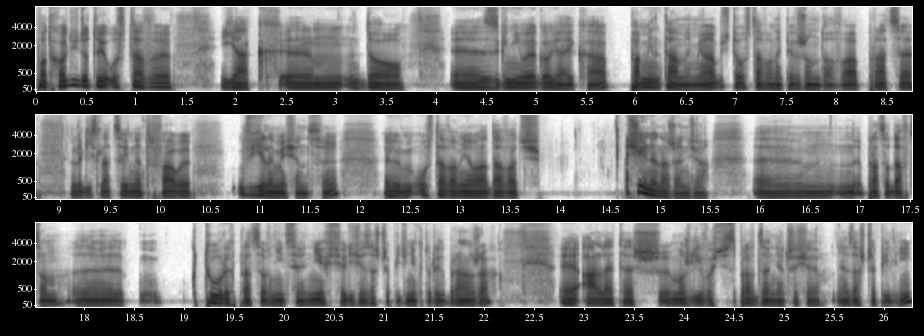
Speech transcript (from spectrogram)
podchodzi do tej ustawy jak do e, zgniłego jajka. Pamiętamy, miała być to ustawa najpierw rządowa. Prace legislacyjne trwały wiele miesięcy. Ustawa miała dawać silne narzędzia pracodawcom e, których pracownicy nie chcieli się zaszczepić w niektórych branżach, e, ale też możliwość sprawdzania, czy się zaszczepili.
